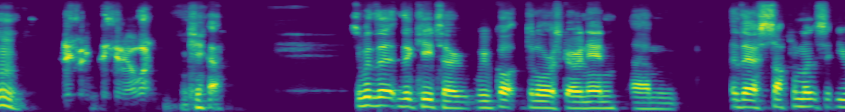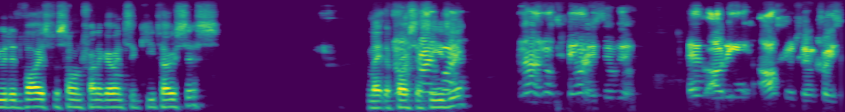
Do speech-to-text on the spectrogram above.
Mm. Literally pissing it away. Yeah. So with the the keto, we've got Dolores going in. Um, are there supplements that you would advise for someone trying to go into ketosis? Make the Not process easier. No, not to be honest. If, if, if I would ask them to increase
